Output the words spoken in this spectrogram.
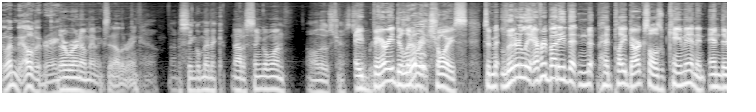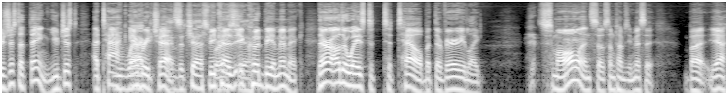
wasn't Elden Ring There were no mimics in Elden Ring. Not a single mimic. Not a single one. All those chests. a very deliberate Really? choice to literally everybody that n- had played Dark Souls came in and, and there's just a thing you just attack every chest the chest because first, it yeah. could be a mimic. There are other ways to, to tell, but they're very like small and so sometimes you miss it. But yeah,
